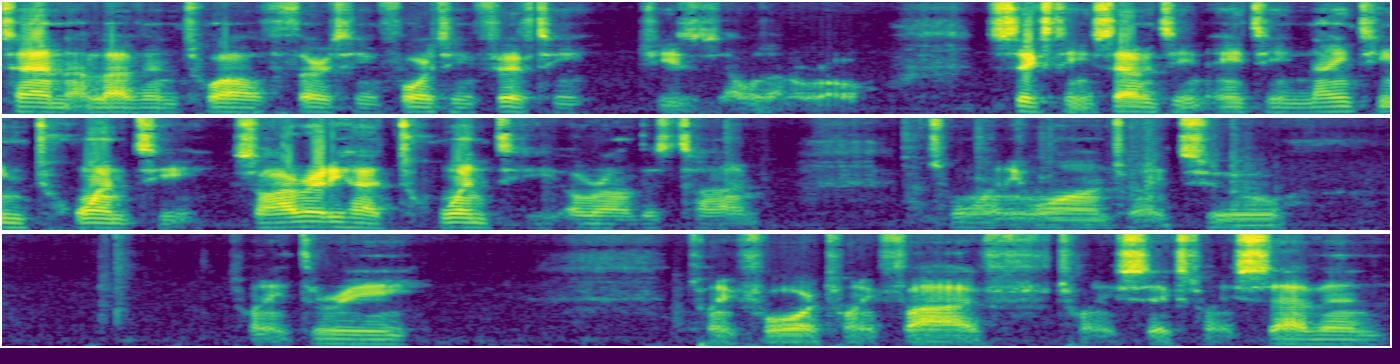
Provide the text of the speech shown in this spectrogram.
10, 11, 12, 13, 14, 15. Jesus, I was on a roll. 16, 17, 18, 19, 20. So I already had 20 around this time. 21, 22, 23, 24, 25, 26, 27,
